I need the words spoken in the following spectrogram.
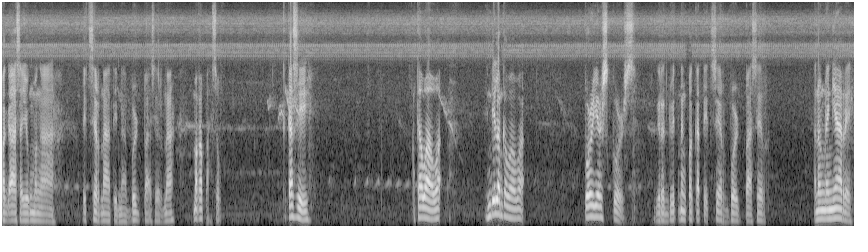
pag-asa yung mga teacher natin na bird passer na makapasok. Kasi kawawa. Hindi lang kawawa. 4 years course. Graduate ng pagka-teacher, board passer. Anong nangyari?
